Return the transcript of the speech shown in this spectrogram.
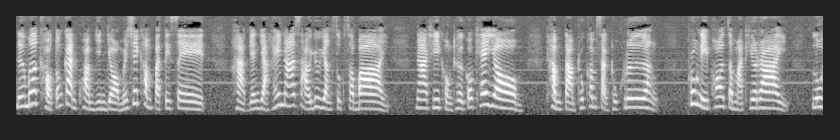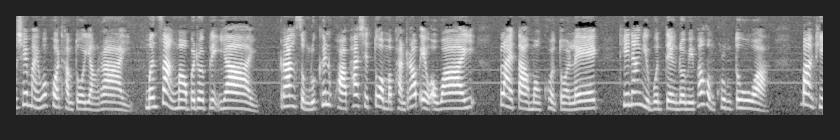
เนื่องเมื่อเขาต้องการความยินยอมไม่ใช่คำปฏิเสธ หากยังอยากให้น้าสาวอยู่อย่างสุขสบาย หน้าที่ของเธอก็แค่ยอมทำตามทุกคำสั่งทุกเรื่อง พรุ่งนี้พ่อจะมาที่ไร่รู้ใช่ไหมว่าควรทำตัวอย่างไร เหมือนสั่งเมาไปโดยปริยาย ร่างสูงลุกขึ้นคว้าผ้าเช็ดตัวมาพันรอบเอวเอาไว้ ปลายตามองคนตัวเล็ก ที่นั่งอยู่บนเตียงโดยมีผ้าห่มคลุมตัว บางที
